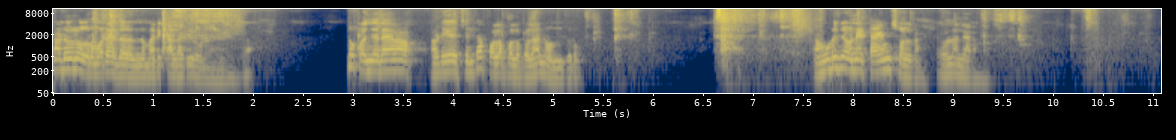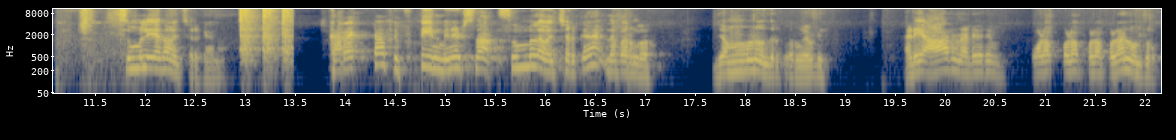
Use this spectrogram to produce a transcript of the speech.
நடுவில் ஒரு முறை அதை இந்த மாதிரி கலரி விட வேண்டியது தான் இன்னும் கொஞ்ச நேரம் அப்படியே வச்சுருந்தா பொல பொல பொலன்னு வந்துடும் நான் முடிஞ்ச உடனே டைம் சொல்கிறேன் எவ்வளோ நேரம்? சிம்லேயே தான் வச்சுருக்கேன் நான். கரெக்டாக ஃபிஃப்டீன் மினிட்ஸ் தான் சிம்மில் வச்சுருக்கேன். இந்த பாருங்க. ஜம்முன்னு வந்துருக்கு பாருங்க எப்படி? அப்படியே ஆறு நடைவரை பொல பொல பொல பொலன்னு வந்துடும்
